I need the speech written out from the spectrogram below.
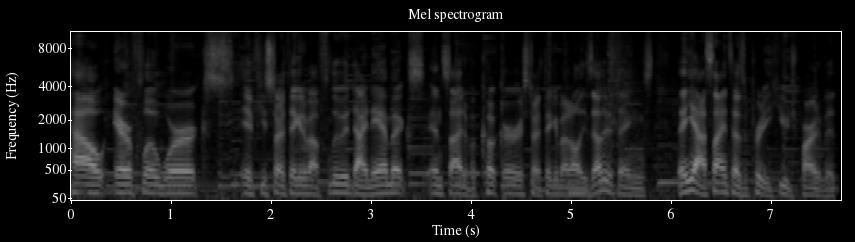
how airflow works, if you start thinking about fluid dynamics inside of a cooker, start thinking about all these other things, then yeah, science has a pretty huge part of it.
